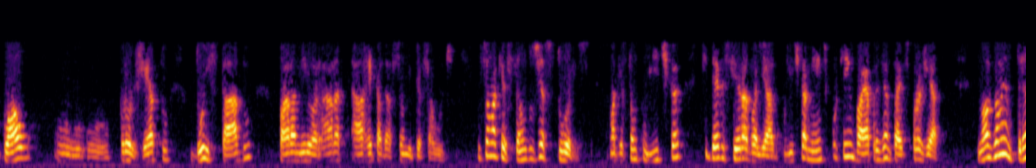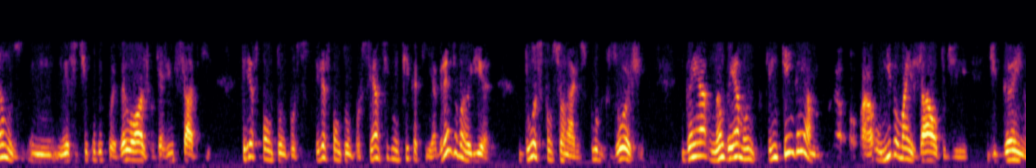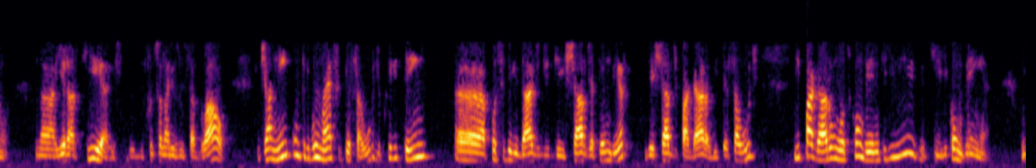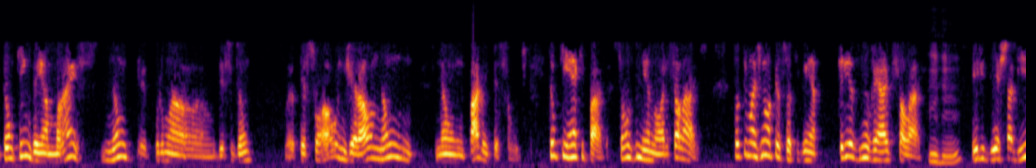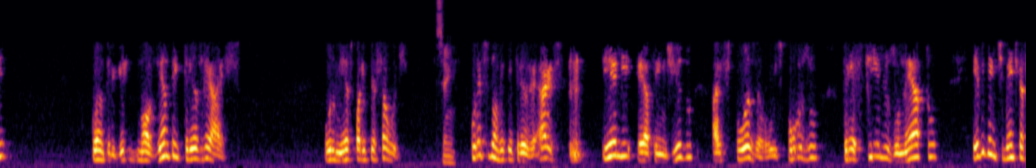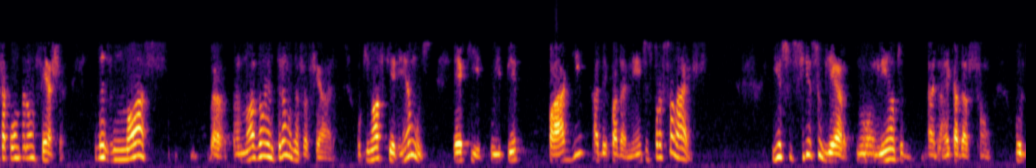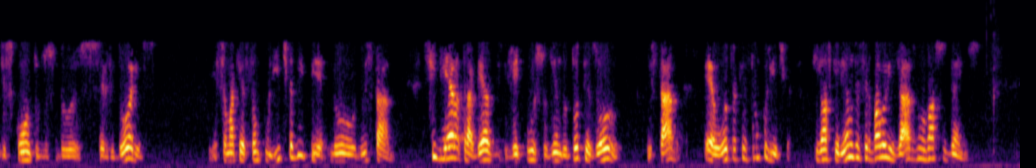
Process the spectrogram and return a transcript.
qual o, o, projeto do Estado para melhorar a, a arrecadação do IP Saúde. Isso é uma questão dos gestores uma questão política que deve ser avaliado politicamente por quem vai apresentar esse projeto. Nós não entramos em, nesse tipo de coisa. É lógico que a gente sabe que 3,1% significa que a grande maioria dos funcionários públicos hoje ganha, não ganha muito. Quem, quem ganha o nível mais alto de, de ganho na hierarquia do funcionalismo estadual já nem contribui mais para a saúde, porque ele tem a possibilidade de deixar de atender, deixar de pagar a IP Saúde e pagar um outro convênio que lhe, que lhe convenha. Então, quem ganha mais, não eh, por uma decisão eh, pessoal, em geral, não, não paga a IP Saúde. Então, quem é que paga? São os menores salários. Então, tu imagina uma pessoa que ganha 3 mil reais de salário. Uhum. Ele deixa ali, quanto? Ele ganha 93 reais por mês para IP Saúde. Sim. Por esses 93 reais, ele é atendido, a esposa, o esposo, três filhos, o neto. Evidentemente que essa conta não fecha. Mas nós, ah, nós não entramos nessa seara. O que nós queremos é que o IP pague adequadamente os profissionais. Isso, se isso vier no aumento da arrecadação por desconto dos, dos servidores, isso é uma questão política do IP, do, do Estado. Se vier através de recursos vindo do Tesouro do Estado, é outra questão política. O que nós queremos é ser valorizados nos nossos ganhos.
